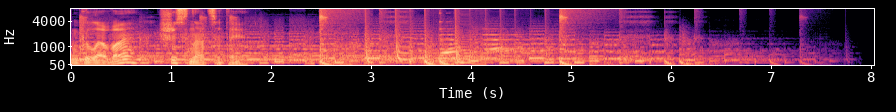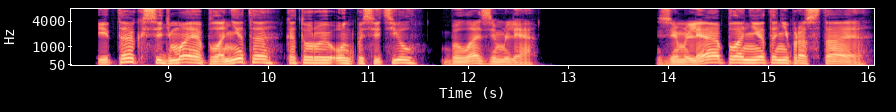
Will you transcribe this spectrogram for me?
Глава 16 Итак, седьмая планета, которую он посетил, была Земля. Земля — планета непростая.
